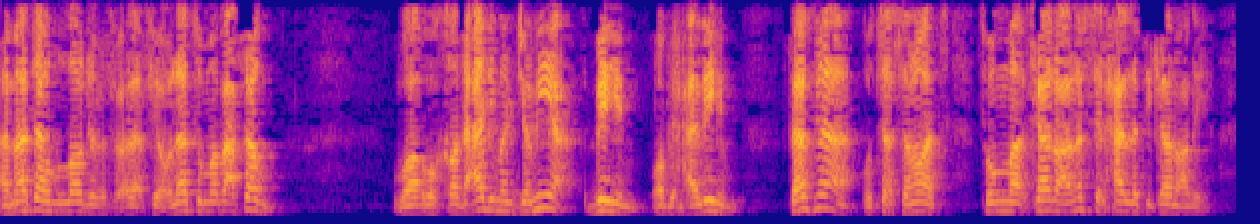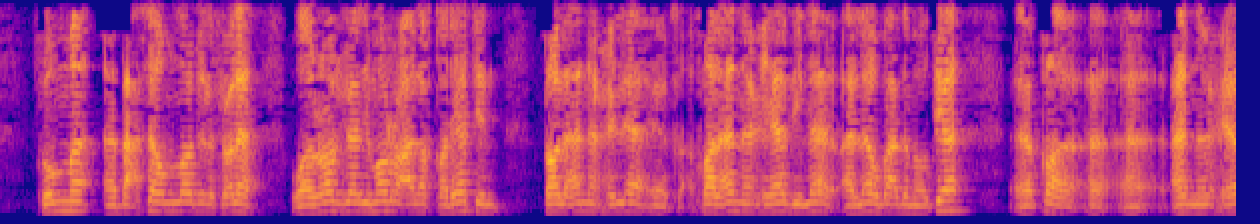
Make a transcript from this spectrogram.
أماتهم الله جل في علا ثم بعثهم. وقد علم الجميع بهم وبحالهم. 309 سنوات ثم كانوا على نفس الحال التي كانوا عليها. ثم بعثهم الله جل وعلا والرجل الذي مر على قرية قال أن قال أن يحيي هذه الله بعد موتها أن يحيي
